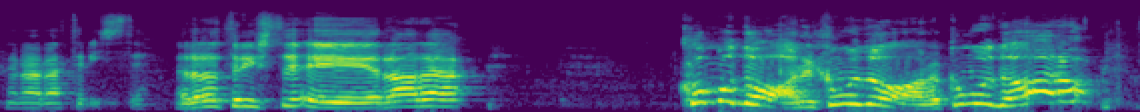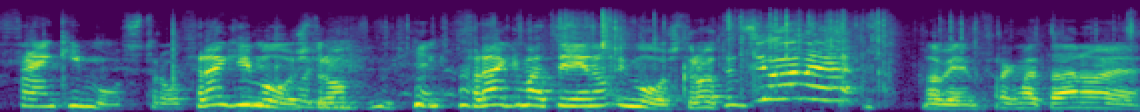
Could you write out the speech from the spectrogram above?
Rara triste. Rara triste e rara Comodoro, il Comodoro, Comodoro. Frank il mostro. Frank il mostro. Frank Mateno il mostro. Attenzione! Vabbè, Frank Matano è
